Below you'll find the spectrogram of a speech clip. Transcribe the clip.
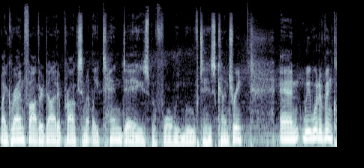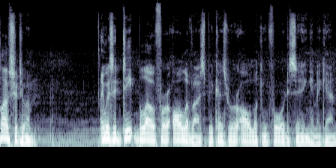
My grandfather died approximately 10 days before we moved to his country, and we would have been closer to him. It was a deep blow for all of us because we were all looking forward to seeing him again.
